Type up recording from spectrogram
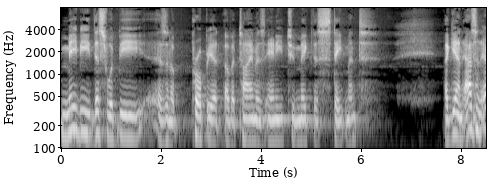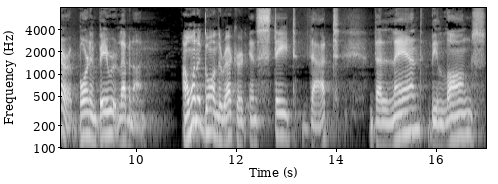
Maybe this would be as an appropriate of a time as any to make this statement. Again, as an Arab born in Beirut, Lebanon, I want to go on the record and state that the land belongs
